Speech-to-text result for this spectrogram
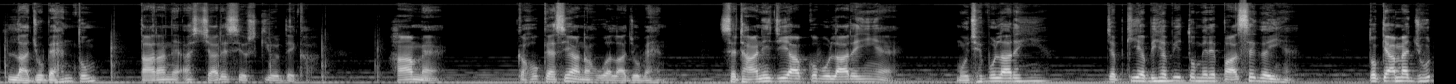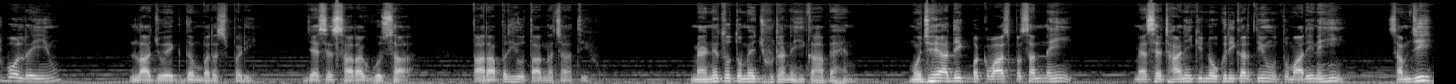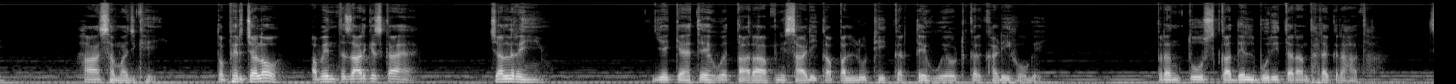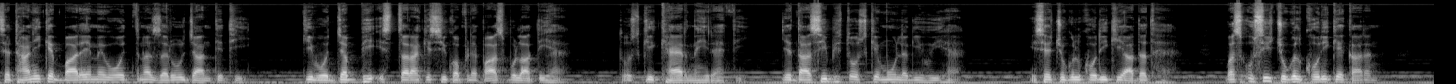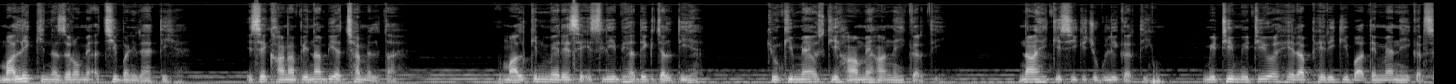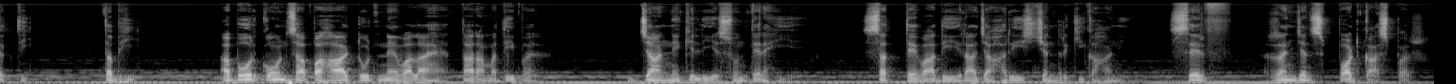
लाजो बहन तुम? तारा ने आश्चर्य से उसकी ओर देखा हाँ मैं। कहो, कैसे आना हुआ, लाजो बहन? सेठानी जी आपको बुला रही हैं। मुझे बुला रही हैं? जबकि अभी अभी तो मेरे पास से गई हैं। तो क्या मैं झूठ बोल रही हूँ? लाजो एकदम बरस पड़ी, जैसे सारा गुस्सा तारा पर ही उतारना चाहती हूँ। मैंने तो तुम्हें झूठा नहीं कहा, बहन। मुझे अधिक बकवास पसंद नहीं। मैं सेठानी की नौकरी करती हूँ, तुम्हारी नहीं। समझी? हाँ समझ गई। तो फिर चलो, अब इंतज़ार किसका है? चल रही हूँ। ये कहते हुए तारा अपनी साड़ी का पल्लू ठीक करते हुए उठकर खड़ी हो गई। परंतु उसका दिल बुरी तरह धड़क रहा था। सेठानी के बारे में वो इतना ज़रूर जानती थी कि वो जब भी इस तरह किसी को अपने पास बुलाती है तो उसकी खैर नहीं रहती। ये दासी भी तो उसके मुँह लगी हुई है। इसे चुगलखोरी की आदत है। बस उसी चुगलखोरी के कारण मालिक की नज़रों में अच्छी बनी रहती है। इसे खाना पीना भी अच्छा मिलता है। मालकिन मेरे से इसलिए भी अधिक जलती है क्योंकि मैं उसकी हाँ में हाँ नहीं करती। ना ही किसी की चुगली करती हूँ। मीठी मीठी और हेरा फेरी की बातें मैं नहीं कर सकती। तभी, अब और कौन सा पहाड़ टूटने वाला है तारामती पर? जानने के लिए सुनते रहिए सत्यवादी राजा हरीश चंद्र की कहानी। सिर्फ़ रंजन पॉडकास्ट पर।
